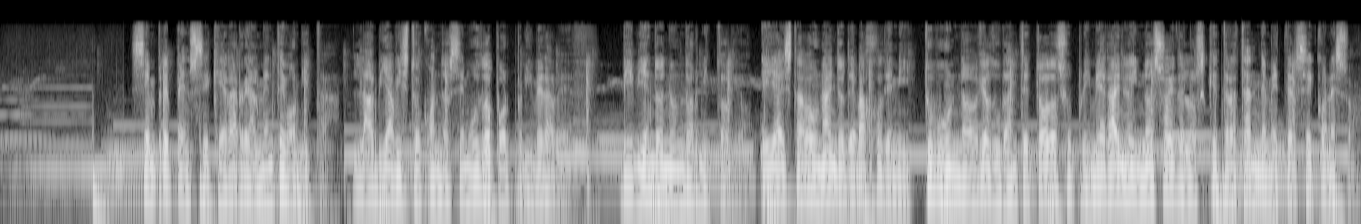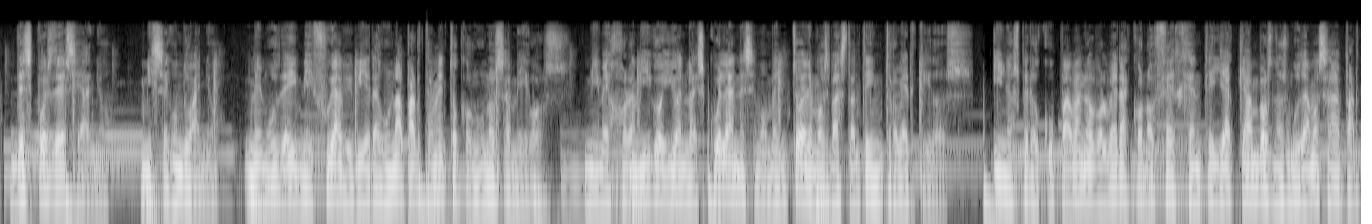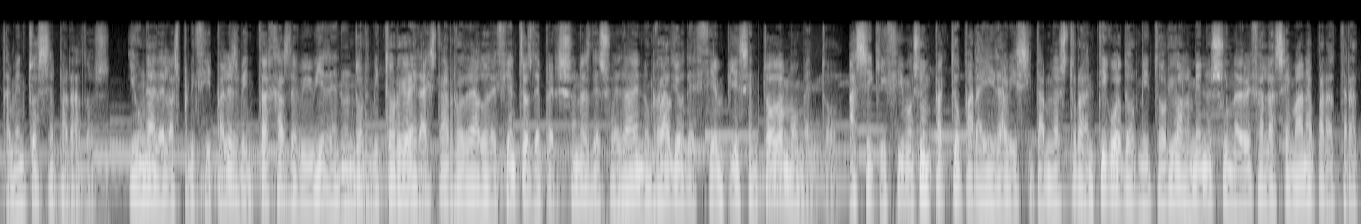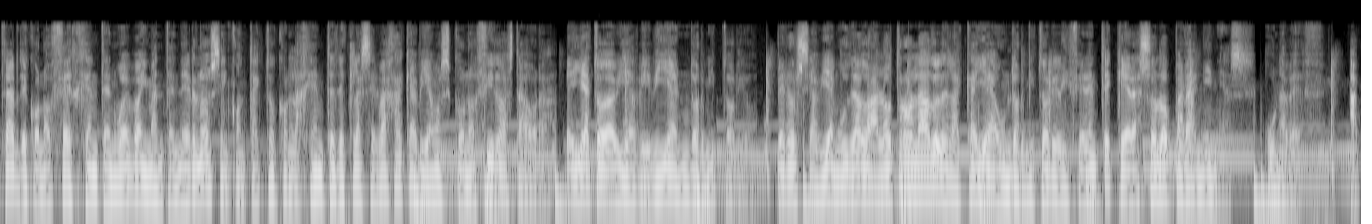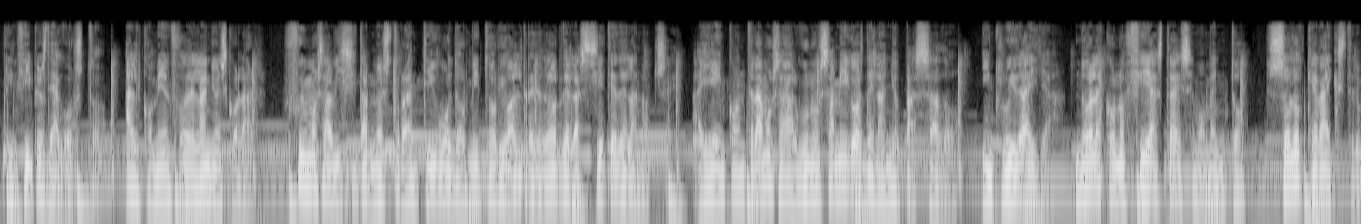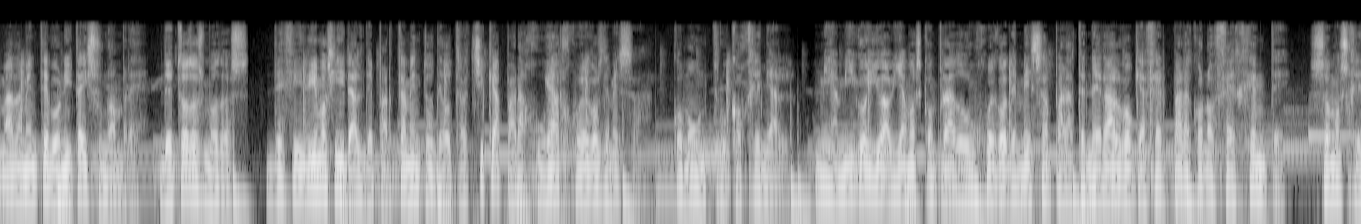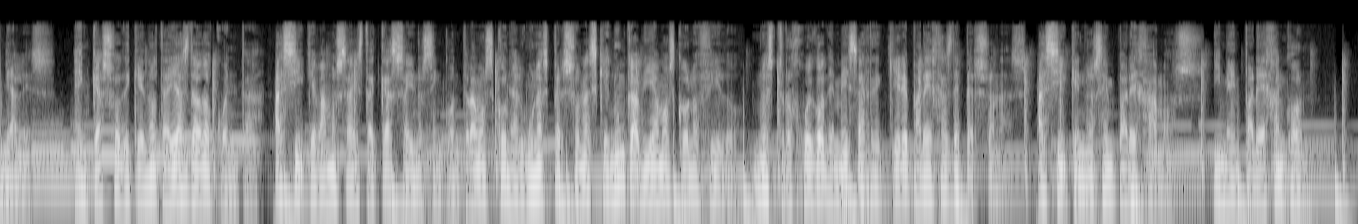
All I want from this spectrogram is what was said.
Siempre pensé que era realmente bonita. La había visto cuando se mudó por primera vez, viviendo en un dormitorio. Ella estaba un año debajo de mí. Tuvo un novio durante todo su primer año y no soy de los que tratan de meterse con eso. Después de ese año, mi segundo año, me mudé y me fui a vivir a un apartamento con unos amigos. Mi mejor amigo y yo en la escuela en ese momento éramos bastante introvertidos, y nos preocupaba no volver a conocer gente ya que ambos nos mudamos a apartamentos separados, y una de las principales ventajas de vivir en un dormitorio era estar rodeado de cientos de personas de su edad en un radio de 100 pies en todo momento. Así que hicimos un pacto para ir a visitar nuestro antiguo dormitorio al menos una vez a la semana para tratar de conocer gente nueva y mantenernos en contacto con la gente de clase baja que habíamos conocido hasta ahora. Ella todavía vivía en un dormitorio, pero se había mudado al otro lado de la calle a un dormitorio diferente que era solo para niñas. Una vez, a principios de agosto, al comienzo del año escolar, Fuimos a visitar nuestro antiguo dormitorio alrededor de las 7 de la noche. Ahí encontramos a algunos amigos del año pasado, incluida ella. No la conocía hasta ese momento, solo que era extremadamente bonita y su nombre. De todos modos, decidimos ir al departamento de otra chica para jugar juegos de mesa. Como un truco genial, mi amigo y yo habíamos comprado un juego de mesa para tener algo que hacer para conocer gente. Somos geniales, en caso de que no te hayas dado cuenta. Así que vamos a esta casa y nos encontramos con algunas personas que nunca habíamos conocido. Nuestro juego de mesa requiere parejas de personas. Así que nos emparejamos. Y me emparejan con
